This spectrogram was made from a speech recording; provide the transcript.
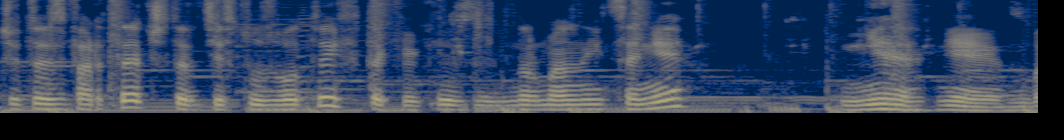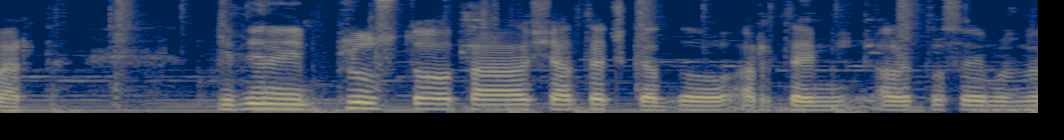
Czy to jest warte 40 zł, tak jak jest w normalnej cenie? Nie, nie jest warte. Jedyny plus to ta siateczka do Artemi, ale to sobie można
